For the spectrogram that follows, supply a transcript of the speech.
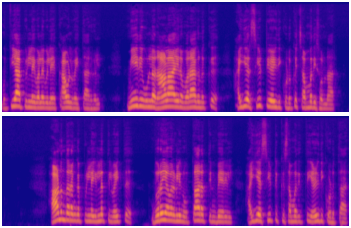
முத்தியா பிள்ளை வளவிலே காவல் வைத்தார்கள். மீதி உள்ள நாலாயிரம் வராகனுக்கு ஐயர் சீட்டு எழுதி கொடுக்க சம்மதி சொன்னார். ஆனந்தரங்க பிள்ளை இல்லத்தில் வைத்து துரை அவர்களின் உத்தாரத்தின் பேரில் ஐயர் சீட்டுக்கு சம்மதித்து எழுதி கொடுத்தார்.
